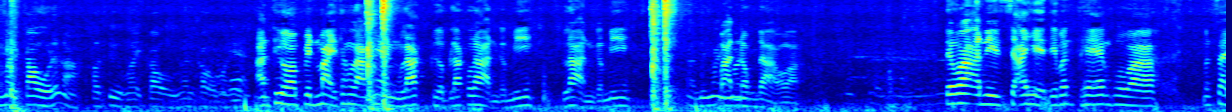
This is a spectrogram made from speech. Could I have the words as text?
อไม้เก่าแล้วน่ะเขาซื้อไม้เก่าเงินเก่ามาเฮ็ดอันที่ว่าเป็นไม้ทั้งหลังแห่งรักเกือบลักล้านก็มีล้านก็มีอันนี้ไม้บ้านนอกดาวอะ แต่ว่าอันนี้สาเหตุที่มันแพงเพราะว่ามันใส่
